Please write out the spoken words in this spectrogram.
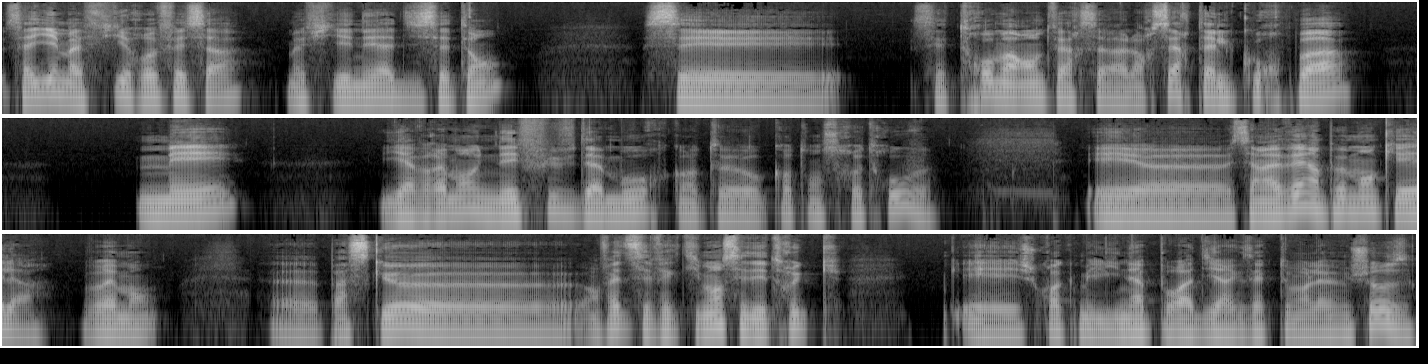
ça y est, ma fille refait ça. Ma fille est née à 17 ans. C'est c'est trop marrant de faire ça. Alors certes, elle court pas, mais il y a vraiment une effluve d'amour quand, euh, quand on se retrouve. Et euh, ça m'avait un peu manqué là, vraiment. Euh, parce que, en fait, effectivement, c'est des trucs, et je crois que Mélina pourra dire exactement la même chose,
